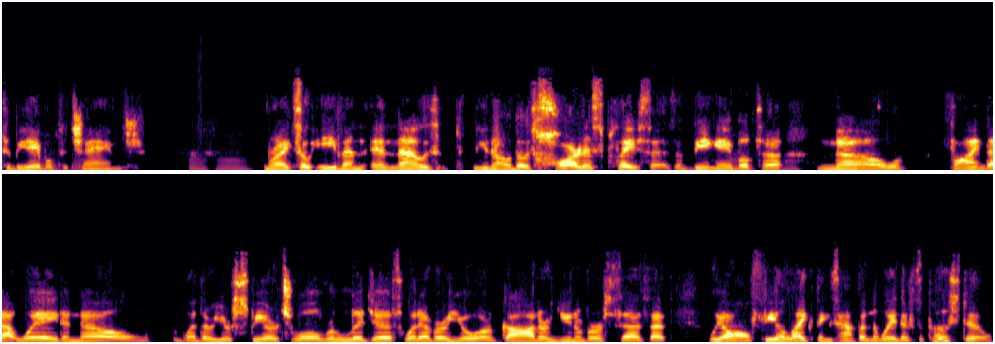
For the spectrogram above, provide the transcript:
to be able to Mhm. change Mhm. right so even in those you know those hardest places of being able to Mhm. know find that way to know whether you're spiritual religious whatever your god or universe says that we all feel like things happen the way they're supposed to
